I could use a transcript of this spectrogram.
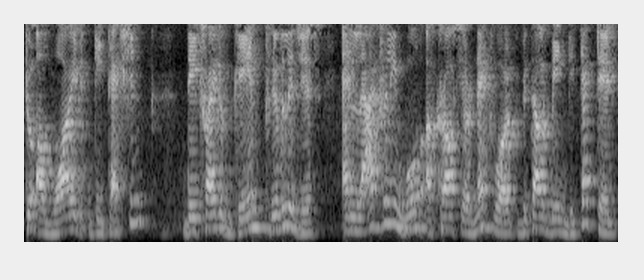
to avoid detection. They try to gain privileges and laterally move across your network without being detected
